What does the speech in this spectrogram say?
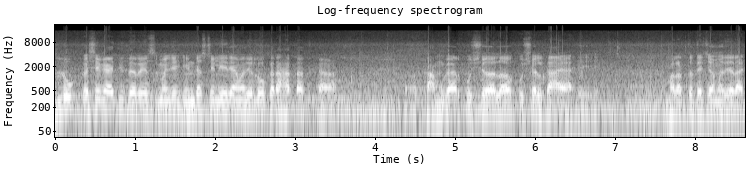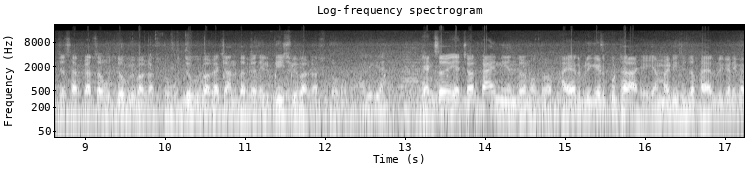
लोक कसे काय तिथं रेस म्हणजे इंडस्ट्रियल एरियामध्ये लोक राहतात का? कामगार कुशल अकुशल काय आहे? मला वाटतं त्याच्यामध्ये राज्य सरकारचा उद्योग विभाग असतो. उद्योग विभागाच्या अंतर्गत एक डिश विभाग असतो. याचं याच्यावर काय नियंत्रण होतं? फायर ब्रिगेड कुठं आहे? एम आय डी सीचं फायर ब्रिगेड एका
